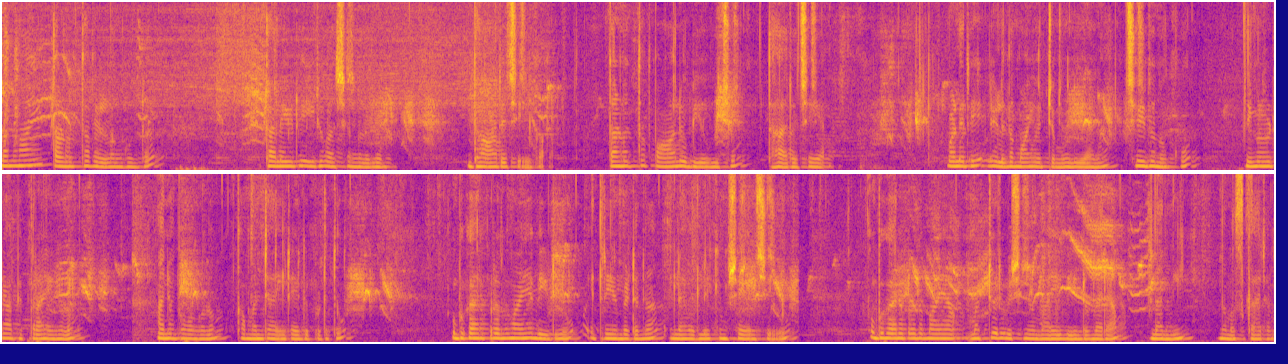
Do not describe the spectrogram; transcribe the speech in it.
നന്നായി തണുത്ത വെള്ളം കൊണ്ട് തലയുടെ ഇരുവശങ്ങളിലും ധാര ചെയ്യുക. തണുത്ത പാൽ ഉപയോഗിച്ചും ധാര ചെയ്യാം. വളരെ ലളിതമായ ഒറ്റമൂലിയാണ്. ചെയ്തു നോക്കൂ. നിങ്ങളുടെ അഭിപ്രായങ്ങളും അനുഭവങ്ങളും കമന്റായി രേഖപ്പെടുത്തൂ. ഉപകാരപ്രദമായ വീഡിയോ എത്രയും പെട്ടെന്ന് എല്ലാവരിലേക്കും ഷെയർ ചെയ്യൂ. ഉപകാരപ്രദമായ മറ്റൊരു വിഷയവുമായി വീണ്ടും വരാം. നന്ദി. നമസ്കാരം.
